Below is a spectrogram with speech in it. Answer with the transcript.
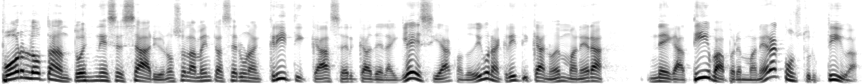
Por lo tanto, es necesario no solamente hacer una crítica acerca de la iglesia, cuando digo una crítica no en manera negativa, pero en manera constructiva.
